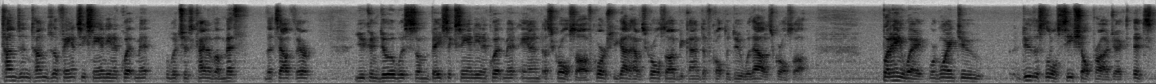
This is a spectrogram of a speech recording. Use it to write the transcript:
tons and tons of fancy sanding equipment, which is kind of a myth that's out there. You can do it with some basic sanding equipment and a scroll saw. Of course, you got to have a scroll saw. It'd be kind of difficult to do without a scroll saw. But anyway, we're going to do this little seashell project. It's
